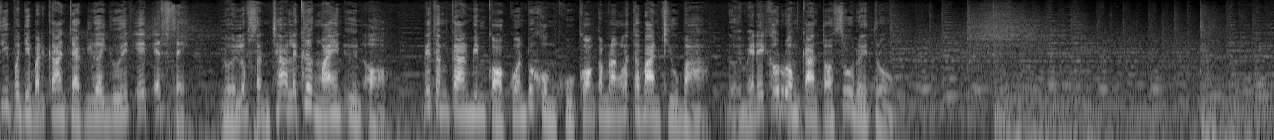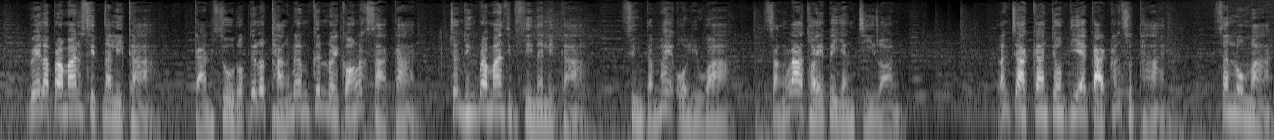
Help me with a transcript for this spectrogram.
ที่ปฏิบัติการจากเรือ USS Essex โดยลบสัญชาติและเครื่องหมายอื่นๆออก ได้ทำการบินก่อกวนเพื่อข่มขู่กองกำลังรัฐบาลคิวบา โดยไม่ได้เข้าร่วมการต่อสู้โดยตรง เวลาประมาณ 10 นาฬิกา การสู้รบด้วยรถถังเริ่มขึ้นโดยกองรักษาการ จนถึงประมาณ 14 นาฬิกา ซึ่งทำให้โอลิวาสังล่าถอยไปยังจีรอน หลังจากการโจมตีอากาศครั้งสุดท้าย ซันโลมาน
